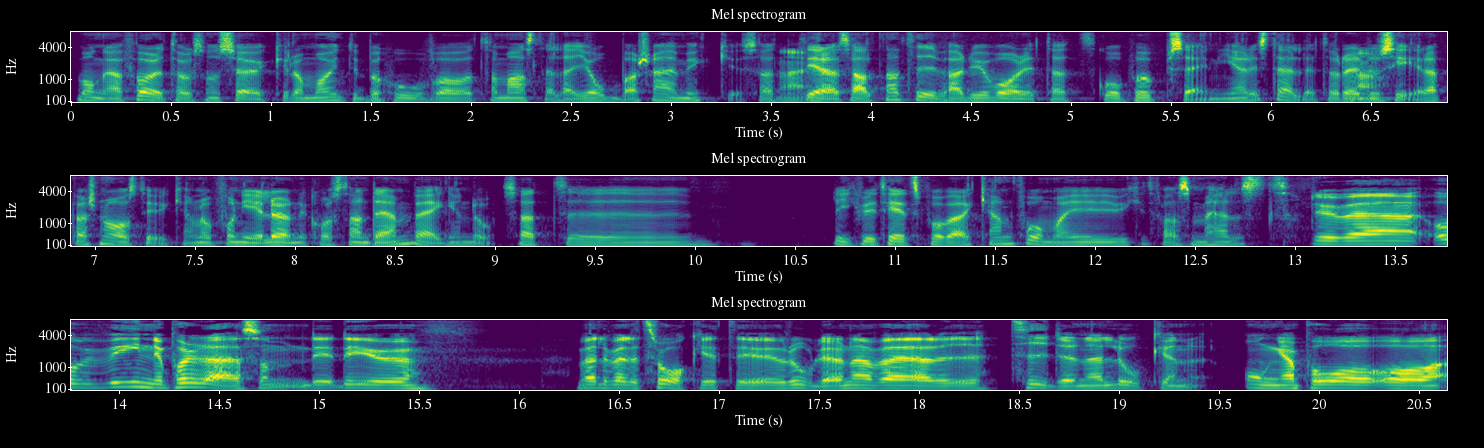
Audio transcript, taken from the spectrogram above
många företag som söker de har inte behov av att de anställda jobbar så här mycket. Så att deras alternativ hade ju varit att gå på uppsägningar istället och reducera ja. personalstyrkan och få ner lönekostnaden den vägen. Då. Så att eh, likviditetspåverkan får man ju i vilket fall som helst. Du, eh, och vi är inne på det där som det, det är ju väldigt, väldigt tråkigt. Det är roligare när vi är i tider när loken ångar på och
